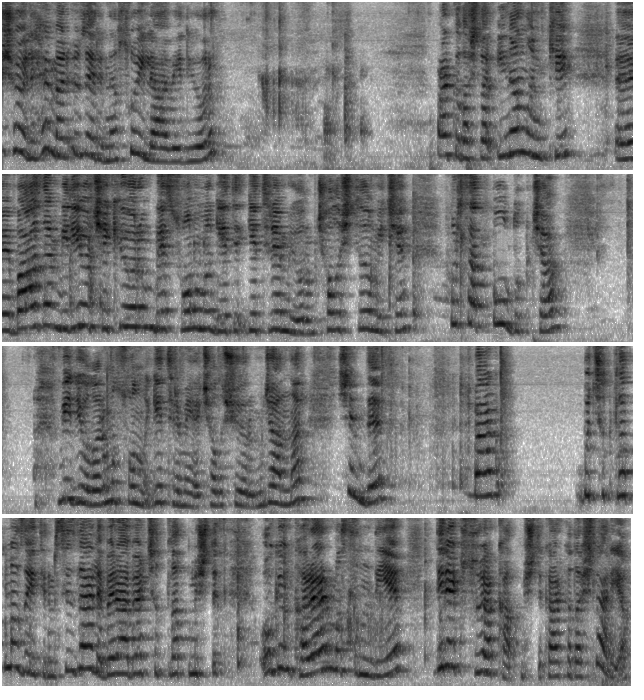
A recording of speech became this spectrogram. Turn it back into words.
Şöyle hemen üzerine su ilave ediyorum. Arkadaşlar inanın ki e, bazen video çekiyorum ve sonunu getiremiyorum çalıştığım için. Fırsat buldukça videolarımın sonunu getirmeye çalışıyorum canlar. Şimdi ben bu çıtlatma zeytinimi sizlerle beraber çıtlatmıştık. O gün kararmasın diye direkt suya katmıştık arkadaşlar ya.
